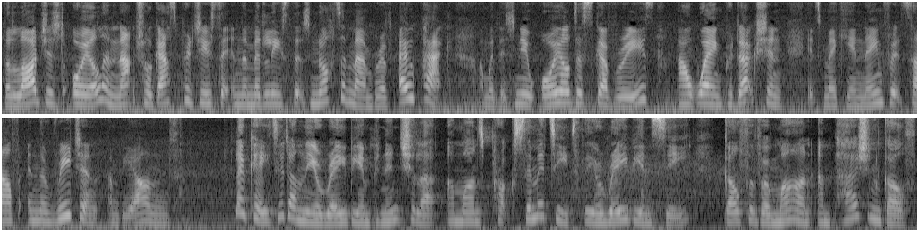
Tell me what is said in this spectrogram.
the largest oil and natural gas producer in the Middle East that's not a member of OPEC. And with its new oil discoveries outweighing production, it's making a name for itself in the region and beyond. Located on the Arabian Peninsula, Oman's proximity to the Arabian Sea, Gulf of Oman, and Persian Gulf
